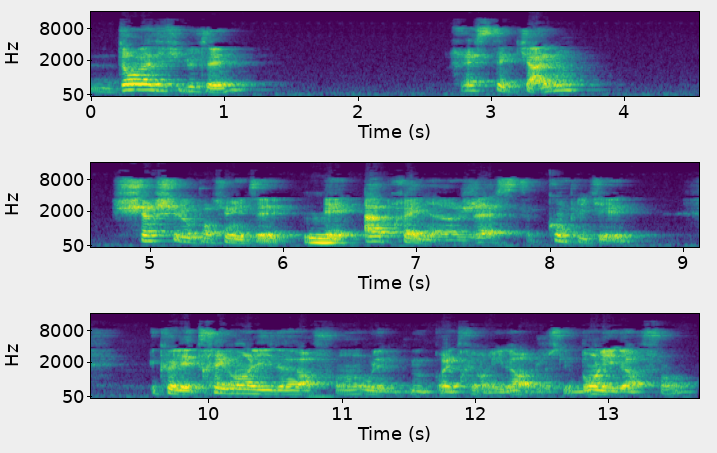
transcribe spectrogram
dans la difficulté, rester calme, chercher l'opportunité, mm. et après il y a un geste compliqué que les très grands leaders font, ou les, pas les très grands leaders, juste les bons leaders font,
